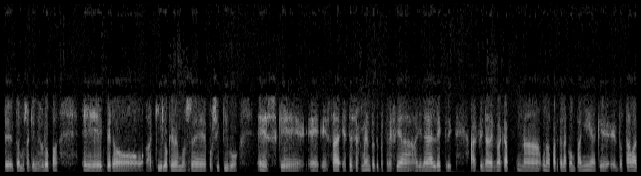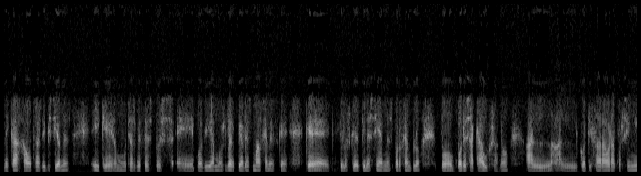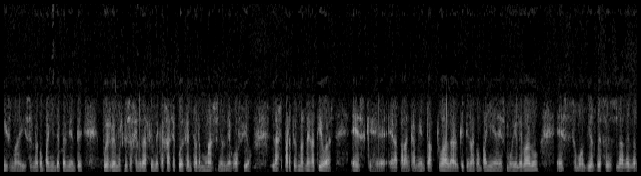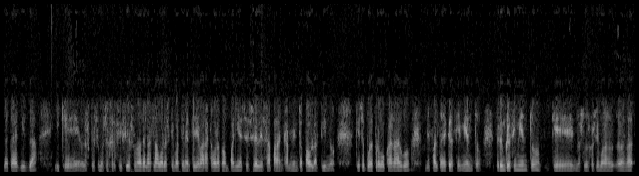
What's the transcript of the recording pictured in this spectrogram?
que tenemos aquí en Europa, eh, pero aquí lo que vemos eh, positivo es que eh, este segmento que pertenecía a General Electric al final era una, una, parte de la compañía que dotaba de caja otras divisiones y que muchas veces pues eh, podíamos ver peores márgenes que, que, los que tiene Siemens, por ejemplo, por, esa causa, ¿no? Al, al, cotizar ahora por sí misma y ser una compañía independiente, pues vemos que esa generación de caja se puede centrar más en el negocio. Las partes más negativas es que el apalancamiento actual al que tiene la compañía es muy elevado, es como 10 veces la deuda neta de vida y que en los próximos ejercicios una de las labores que va a tener que llevar a cabo la compañía es el desapalancamiento paulatino, que se puede provocar algo de falta de crecimiento, pero un crecimiento que nosotros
